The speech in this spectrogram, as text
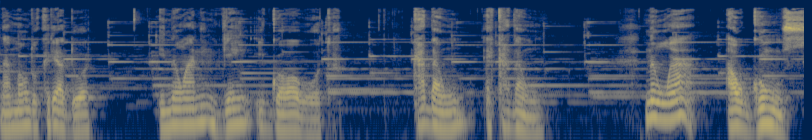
na mão do Criador e não há ninguém igual ao outro. Cada um é cada um. Não há alguns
